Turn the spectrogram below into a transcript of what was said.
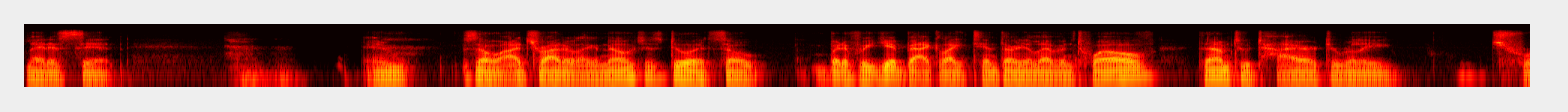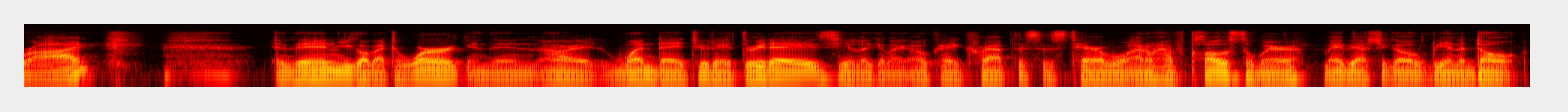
let it sit. And so i try to like no just do it. So but if we get back like 10 30 11 12 then i'm too tired to really try and then you go back to work and then all right one day two day three days you're looking like okay crap this is terrible. I don't have clothes to wear. Maybe i should go be an adult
